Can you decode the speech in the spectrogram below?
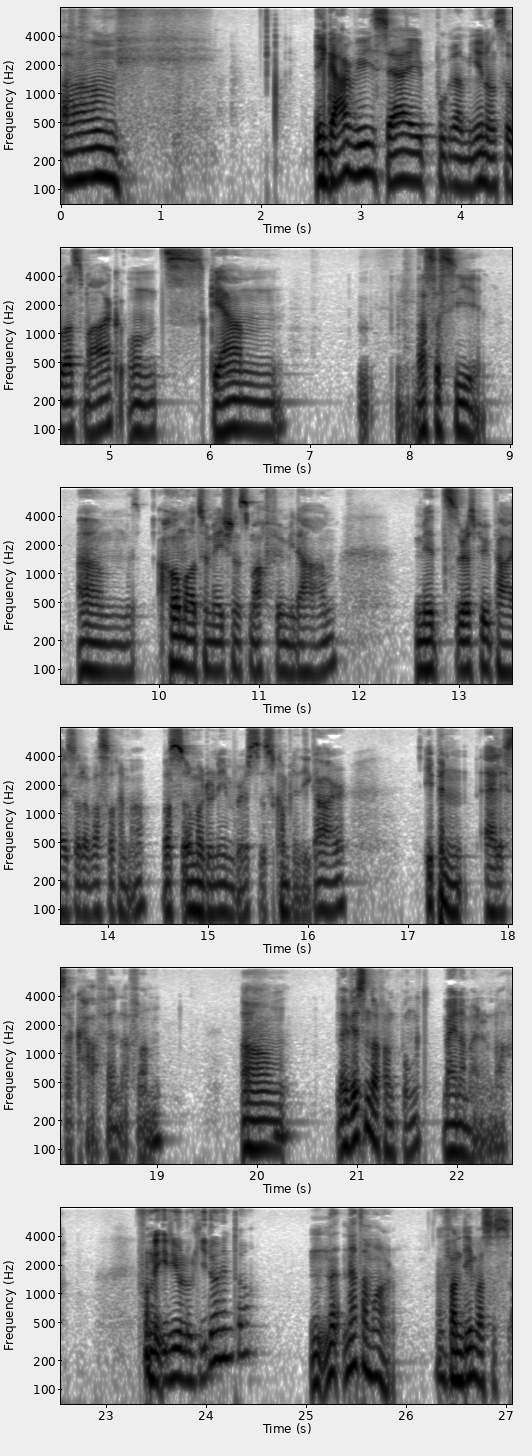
Ähm, egal wie sehr ich Programmieren und sowas mag und gern, was das sie, ähm, Home Automations mache für mich daheim, mit Raspberry Pis oder was auch immer, was auch immer du nehmen willst, ist komplett egal. Ich bin ehrlich gesagt kein Fan davon. Ähm, wir sind auf einem Punkt, meiner Meinung nach. Von der Ideologie dahinter? N nicht einmal. Von dem, was es,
